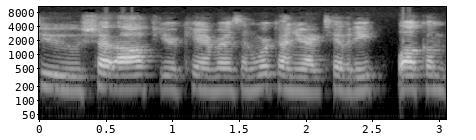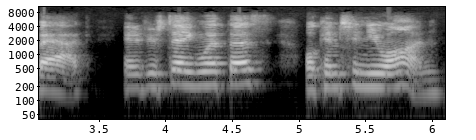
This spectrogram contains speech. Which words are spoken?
to shut off your cameras and work on your activity, welcome back. And if you're staying with us, we'll continue on.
